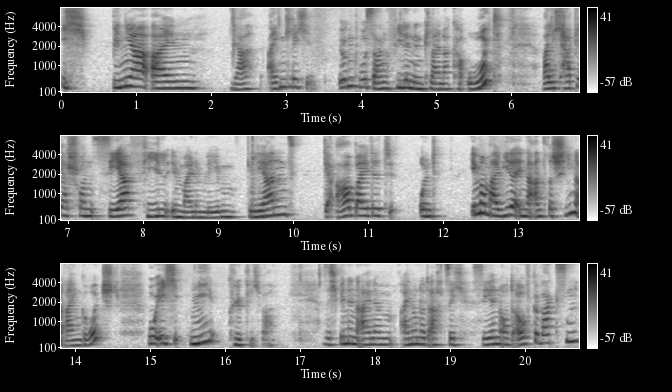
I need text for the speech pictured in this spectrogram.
Ich bin ja ein ja, eigentlich irgendwo sagen viele ein kleiner Chaot, weil ich habe ja schon sehr viel in meinem Leben gelernt, gearbeitet und immer mal wieder in eine andere Schiene reingerutscht, wo ich nie glücklich war. Also ich bin in einem 180 Seelenort aufgewachsen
